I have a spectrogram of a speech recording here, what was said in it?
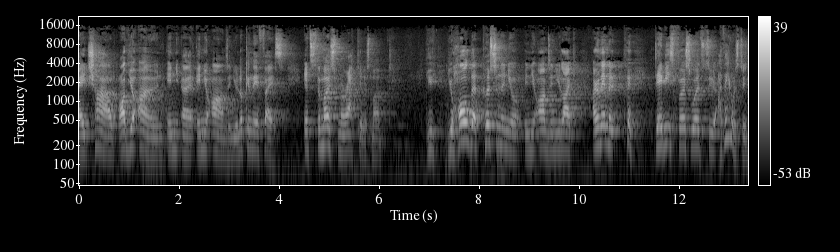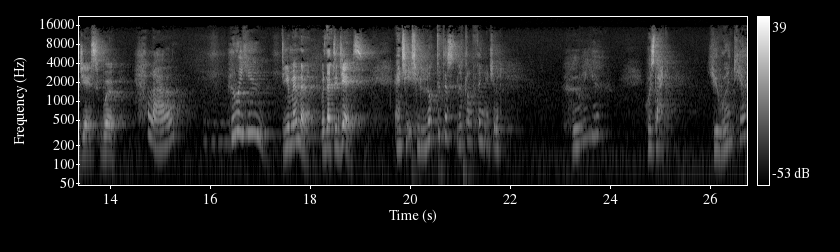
a child of your own in, uh, in your arms and you look in their face. It's the most miraculous moment. You, you hold that person in your, in your arms and you're like, I remember Debbie's first words to, I think it was to Jess, were, Hello, who are you? Do you remember that? Was that to Jess? And she, she looked at this little thing and she went, Who are you? It was like, You weren't here,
